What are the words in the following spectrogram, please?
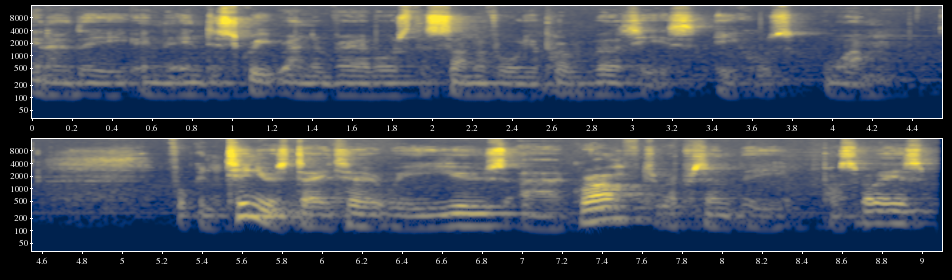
you know the in, in discrete random variables, the sum of all your probabilities equals 1. For continuous data, we use a graph to represent the possibilities,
